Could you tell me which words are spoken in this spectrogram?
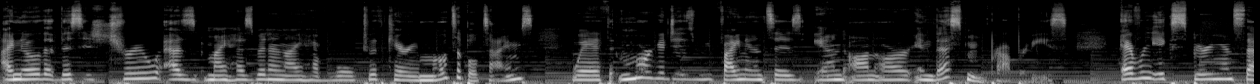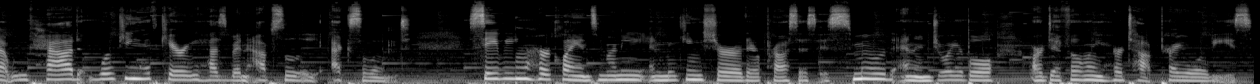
I know that this is true as my husband and I have worked with Carrie multiple times with mortgages, refinances, and on our investment properties. Every experience that we've had working with Carrie has been absolutely excellent. Saving her clients money and making sure their process is smooth and enjoyable are definitely her top priorities.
